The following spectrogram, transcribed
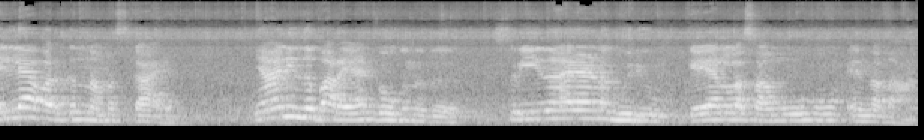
എല്ലാവർക്കും നമസ്കാരം. ഞാൻ ഇന്ന് പറയാൻ പോകുന്നത് ശ്രീനാരായണ ഗുരു കേരള സമൂഹവും എന്നതാണ്.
